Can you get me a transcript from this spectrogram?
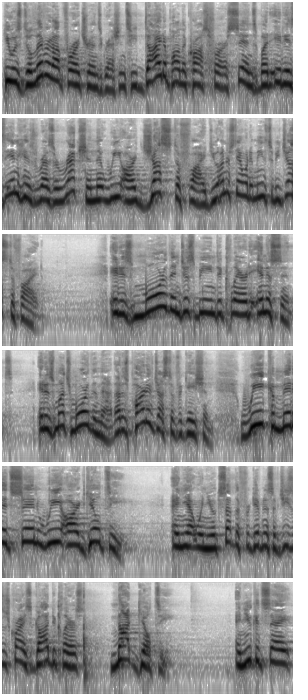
He was delivered up for our transgressions. He died upon the cross for our sins, but it is in his resurrection that we are justified. Do you understand what it means to be justified? It is more than just being declared innocent. It is much more than that. That is part of justification. We committed sin, we are guilty. And yet, when you accept the forgiveness of Jesus Christ, God declares not guilty. And you could say,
